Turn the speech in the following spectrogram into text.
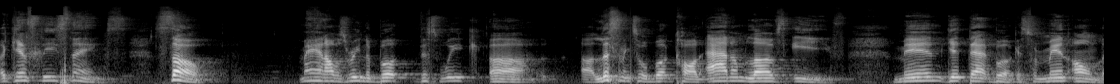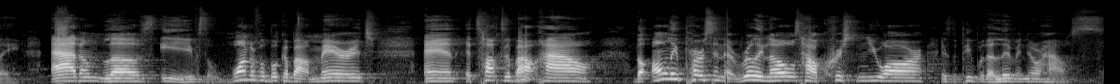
against these things. So, man, I was reading a book this week, uh, uh, listening to a book called Adam Loves Eve. Men get that book, it's for men only. Adam Loves Eve. It's a wonderful book about marriage, and it talks about how the only person that really knows how Christian you are is the people that live in your house.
